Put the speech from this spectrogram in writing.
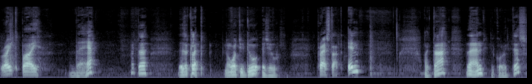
right by there, right there, there's a clip. Now what you do is you press that in, like that. Then you go like this.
